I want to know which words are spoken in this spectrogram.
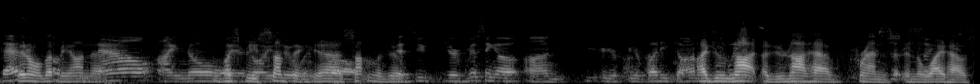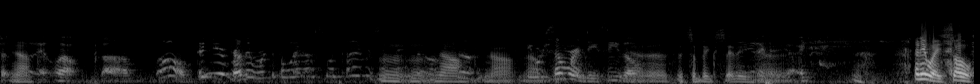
that's, they don't let me on that. Now I know why Must you're be something, yeah, something to do. It's you, you're missing out on your, your buddy Donald's I do not. I do not have friends So- in the so- White House. so- yeah. Well, uh, oh, didn't your brother work at the White House one time or something? Mm, no, no, He no. worked somewhere in D.C. though. Uh, it's, it's a big city. Uh. Anyway, so,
